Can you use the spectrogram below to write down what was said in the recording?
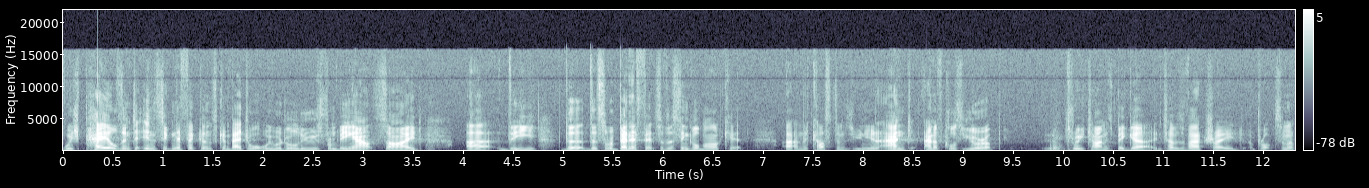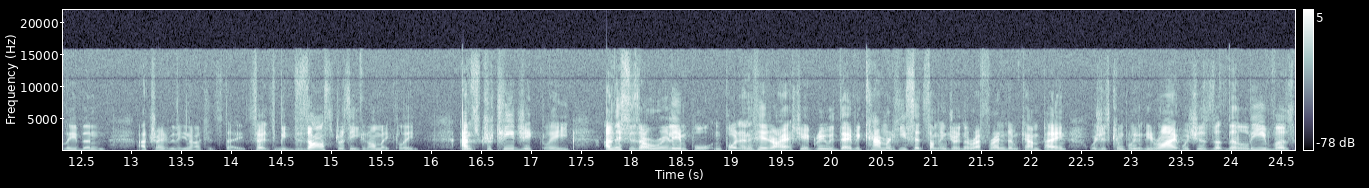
which pales into insignificance compared to what we would lose from being outside uh, the, the, the, sort of benefits of the single market uh, and the customs union. And, and of course, Europe, three times bigger in terms of our trade, approximately, than our trade with the United States. So it would be disastrous economically and strategically. And this is a really important point. And here I actually agree with David Cameron. He said something during the referendum campaign which is completely right, which is that the Leavers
